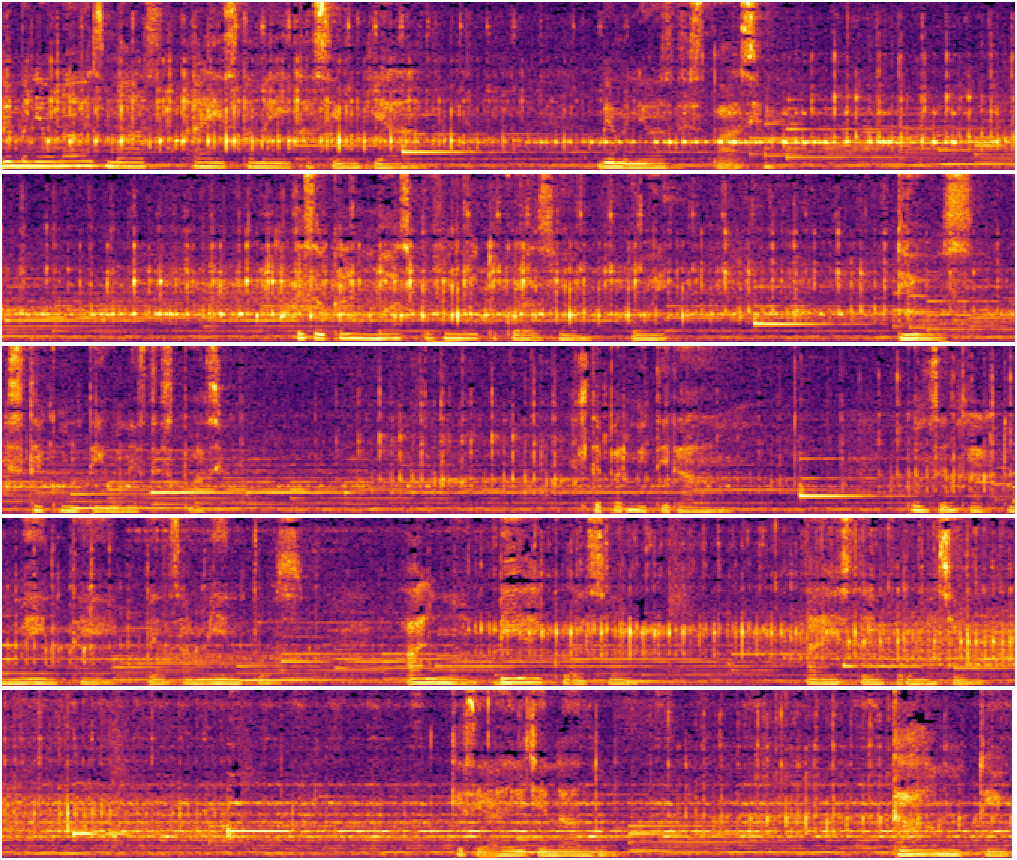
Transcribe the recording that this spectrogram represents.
Bienvenido una vez más a esta meditación guiada. Bienvenido a este espacio. Deseo que en lo más profundo de tu corazón hoy Dios esté contigo en este espacio. Él te permitirá concentrar tu mente, pensamientos, alma, vida y corazón a esta información. Que se vaya llenando cada motivo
